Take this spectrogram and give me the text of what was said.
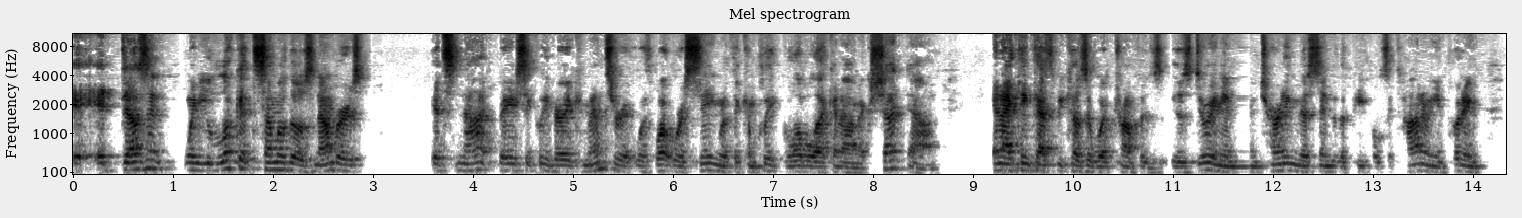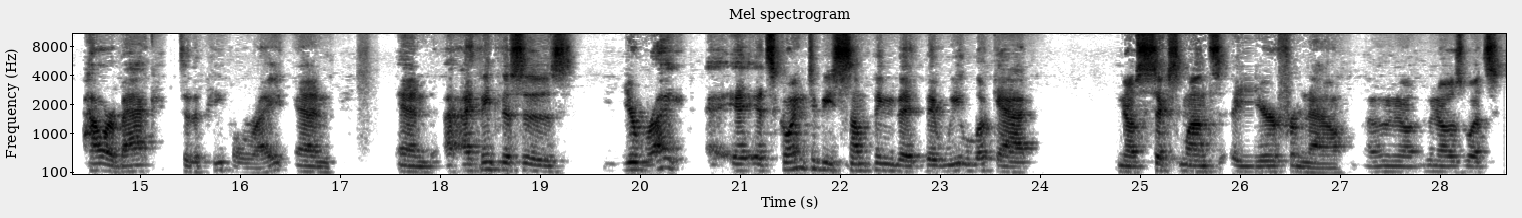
it, it doesn't, when you look at some of those numbers, it's not basically very commensurate with what we're seeing with the complete global economic shutdown and I think that's because of what Trump is is doing and, and, turning this into the people's economy and putting power back to the people, right? And and I think this is you're right. It's going to be something that that we look at, you know, six months, a year from now. Who knows, who knows what's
